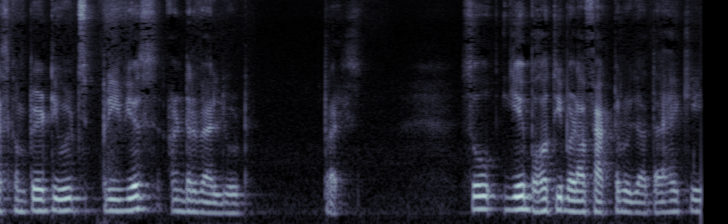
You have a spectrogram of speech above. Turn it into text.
as compared to its previous under valued price so ये बहुत ही बड़ा फैक्टर हो जाता है कि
